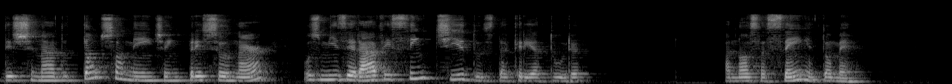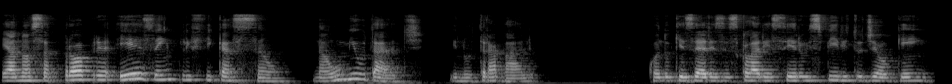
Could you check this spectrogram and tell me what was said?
destinado tão somente a impressionar os miseráveis sentidos da criatura. A nossa senha, Tomé, é a nossa própria exemplificação na humildade e no trabalho. Quando quiseres esclarecer o espírito de alguém,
